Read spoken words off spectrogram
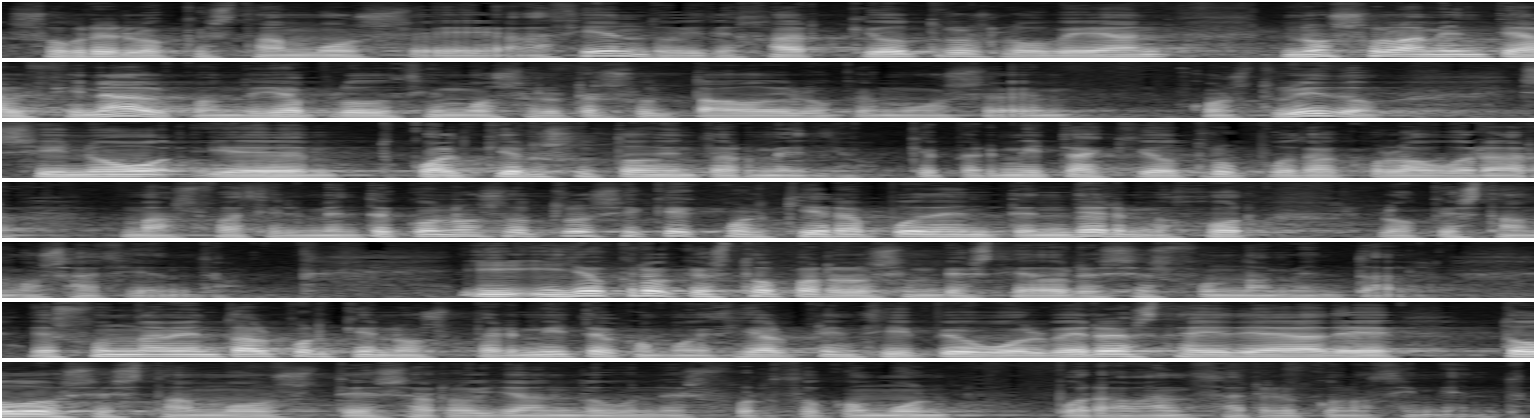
sobre lo que estamos eh, haciendo y dejar que otros lo vean no solamente al final, cuando ya producimos el resultado de lo que hemos eh, construido, sino cualquier resultado intermedio que permita que otro pueda colaborar más fácilmente con nosotros y que cualquiera pueda entender mejor lo que estamos haciendo. Y, yo creo que esto para los investigadores es fundamental. Es fundamental porque nos permite, como decía al principio, volver a esta idea de todos estamos desarrollando un esfuerzo común por avanzar el conocimiento.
